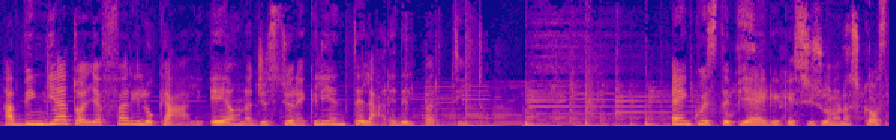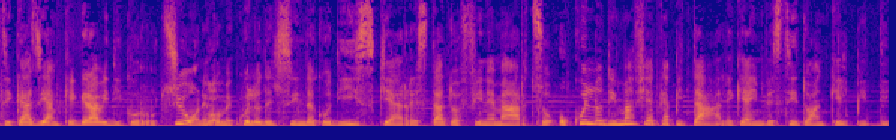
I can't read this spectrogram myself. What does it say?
avvinghiato agli affari locali e a una gestione clientelare del partito. È in queste pieghe che si sono nascosti casi anche gravi di corruzione, come quello del sindaco di Ischia arrestato a fine marzo o quello di Mafia Capitale che ha investito anche il PD.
